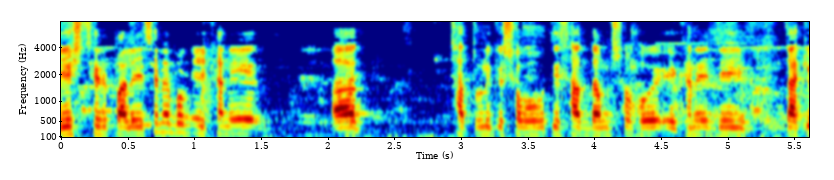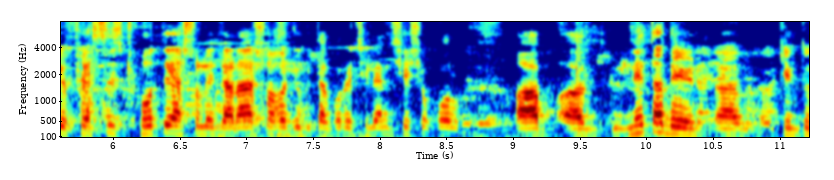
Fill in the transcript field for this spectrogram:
দেশ ছেড়ে পালিয়েছেন এবং এখানে ছাত্রলীগের সভাপতি সাদ্দাম সহ এখানে যেই তাকে ফ্যাসিস্ট হতে আসলে যারা সহযোগিতা করেছিলেন, সে সকল নেতাদের কিন্তু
